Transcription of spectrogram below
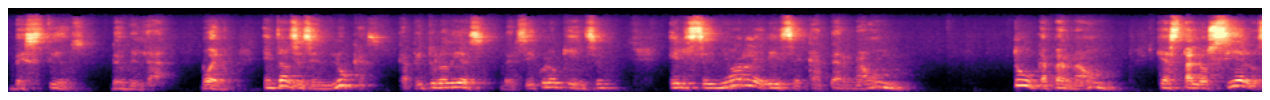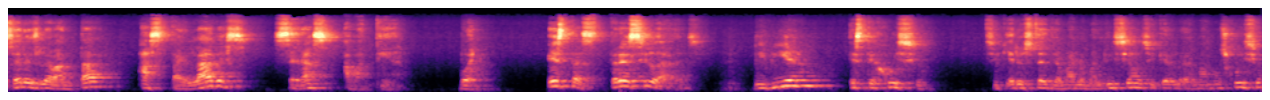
vestidos de humildad. Bueno, entonces en Lucas capítulo 10, versículo 15, el Señor le dice, Capernaum, tú Capernaum, que hasta los cielos eres levantada, hasta el Hades serás abatida. Bueno, Estas tres ciudades vivieron este juicio, si quiere usted llamarlo maldición, si quiere lo llamamos juicio,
